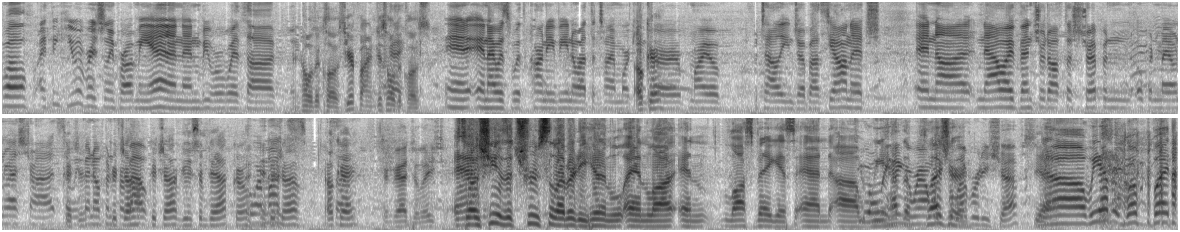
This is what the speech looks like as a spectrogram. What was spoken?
well, I think you originally brought me in, and we were with. Uh, hold it close. You're fine. Just hold it close. And, and I was with Carnevino at the time, working Okay. for Mario Batali and Joe Bastianich. And uh, now I ventured off the strip and opened my own restaurant. So Good we've been open good for job. about Good job. Good job. Give me some dap, girl. four good months, job. Okay. Congratulations. And- So she is a true celebrity here in in, La, in Las Vegas, and uh, you we only have hang the pleasure. with celebrity chefs? Yeah. No, we haven't. Well, but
